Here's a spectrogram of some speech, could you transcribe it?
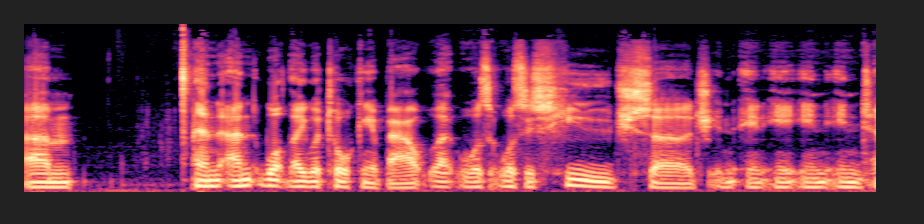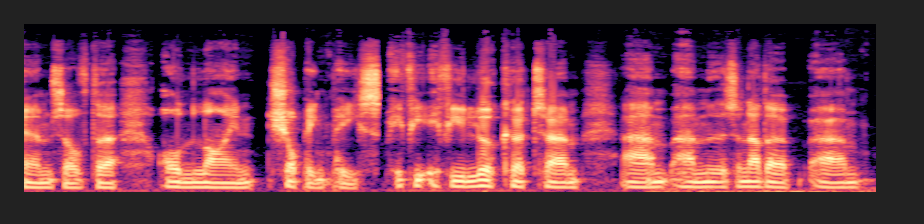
Um, and and what they were talking about was was this huge surge in in, in, in terms of the online shopping piece. If you if you look at um, um, um, there's another um,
